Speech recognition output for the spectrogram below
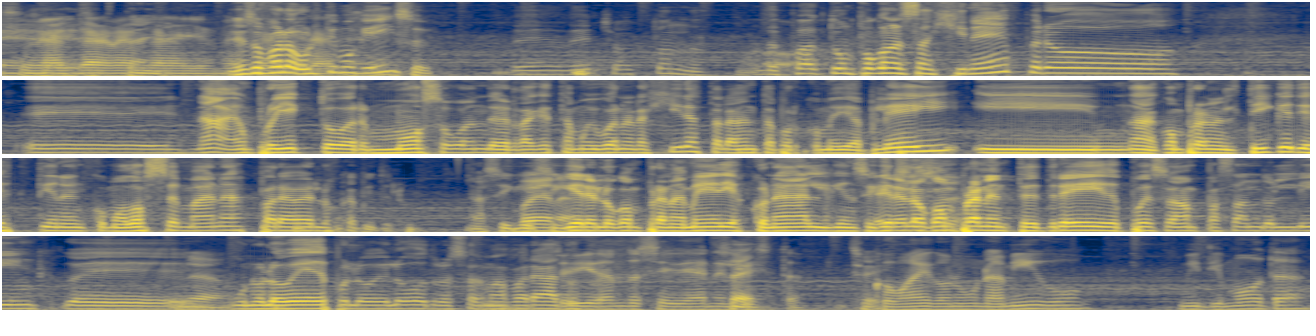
Sí, no, me ganas, Eso fue lo último que hice. De, de hecho, actuando. Después actué un poco en el San Ginés, pero. eh, nada, es un proyecto hermoso, weón. De verdad que está muy buena la gira. Está a la venta por Comedia Play. Y nada, compran el ticket y tienen como dos semanas para ver los capítulos. Así que si quieren lo compran a medias con alguien, si quieren lo compran entre tres y después se van pasando el link. eh. Uno lo ve, después lo ve el otro, sale más barato. Estoy dando esa idea en el Sí, Insta. sí. Como hay con un amigo, mi timota,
